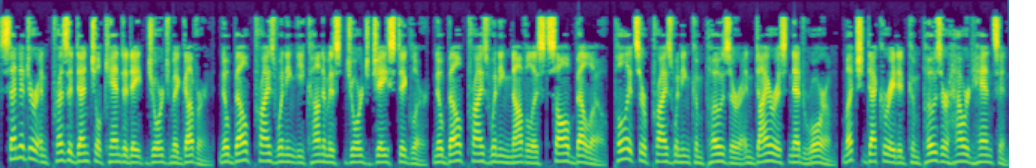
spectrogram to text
Senator and presidential candidate George McGovern, Nobel Prize-winning economist George J. Stigler, Nobel Prize-winning novelist Saul Bellow, Pulitzer Prize-winning composer and diarist Ned Rorem, much-decorated composer Howard Hanson,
